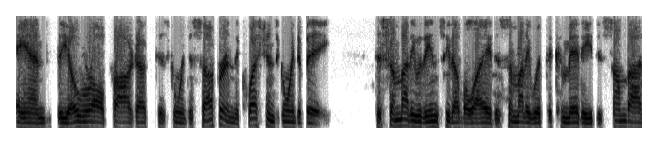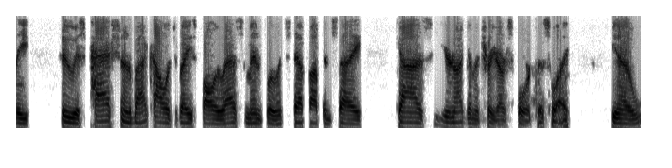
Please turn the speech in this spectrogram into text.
And the overall product is going to suffer. And the question is going to be does somebody with the NCAA, does somebody with the committee, does somebody who is passionate about college baseball, who has some influence, step up and say, guys, you're not going to treat our sport this way. You know,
